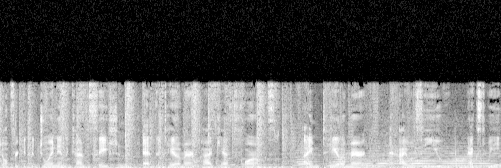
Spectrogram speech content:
Don't forget to join in the conversation at the Taylor Merrick Podcast forums. I'm Taylor Merrick, and I will see you next week.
